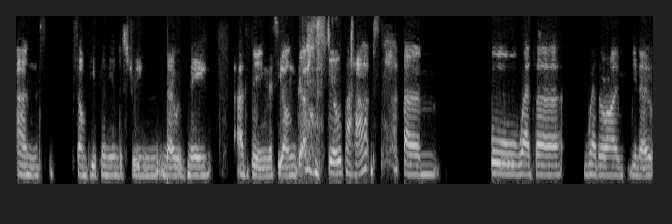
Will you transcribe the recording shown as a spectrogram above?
and some people in the industry know of me as being this young girl still, perhaps, um, or whether whether I'm, you know,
